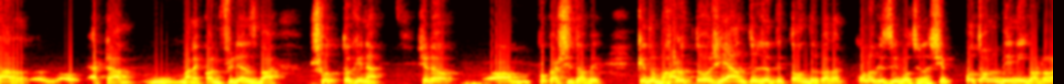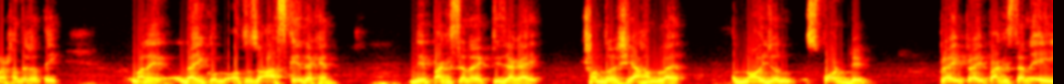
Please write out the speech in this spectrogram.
তার একটা মানে কনফিডেন্স বা সত্য কিনা সেটা প্রকাশিত হবে। কিন্তু ভারত তো সেই আন্তর্জাতিক তদন্তের কথা কোনো কিছুই বলছে না। সে প্রথম দিনই ঘটনার সাথে সাথেই মানে দায়ী করল। অথচ আজকেই দেখেন যে পাকিস্তানের একটি জায়গায় সন্ত্রাসী হামলায় নয়জন স্পট ডেড। প্রায় প্রায় পাকিস্তান এই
